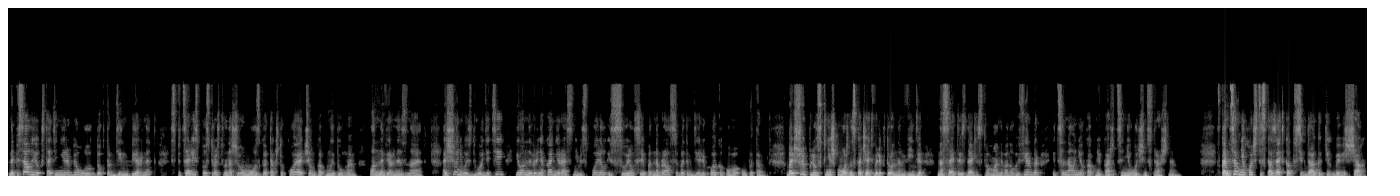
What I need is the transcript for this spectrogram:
Написал ее, кстати, нейробиолог доктор Дин Бернет, специалист по устройству нашего мозга, так что кое о чем, как мы думаем, он, наверное, знает. А еще у него есть двое детей, и он наверняка не раз с ними спорил и ссорился, и поднабрался в этом деле кое-какого опыта. Большой плюс. Книжку можно скачать в электронном виде на сайте издательства Ман Иванова Фербер, и цена у нее, как мне кажется, не очень страшное. В конце мне хочется сказать, как всегда, о каких бы вещах,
